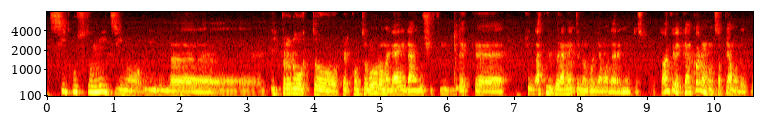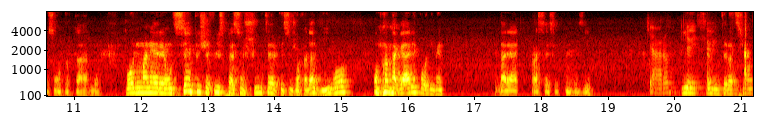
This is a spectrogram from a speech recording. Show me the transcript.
si customizzino il, eh, il prodotto per conto loro, magari dandoci feedback eh, a cui veramente noi vogliamo dare molto ascolto, anche perché ancora non sappiamo dove possiamo portarlo. Può rimanere un semplice first person shooter che si gioca dal vivo, o ma magari può diventare tra 6-7 mesi. Chiaro, l'interazione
